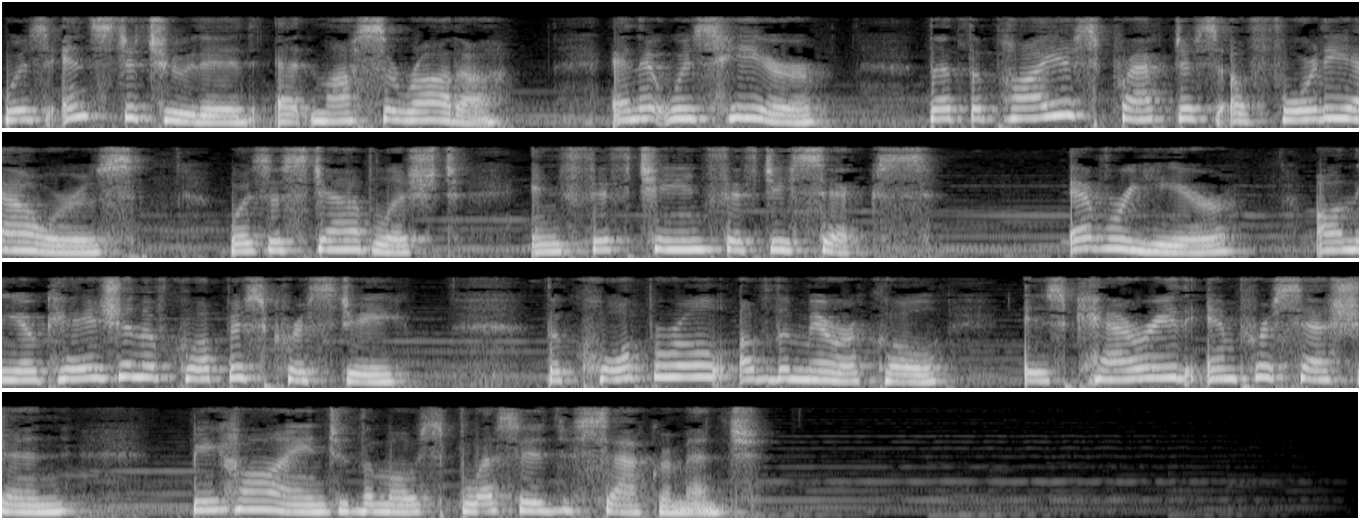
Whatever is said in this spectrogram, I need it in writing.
was instituted at Macerata, and it was here that the pious practice of 40 hours was established in 1556. Every year, on the occasion of Corpus Christi, the corporal of the miracle is carried in procession behind the most blessed sacrament.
